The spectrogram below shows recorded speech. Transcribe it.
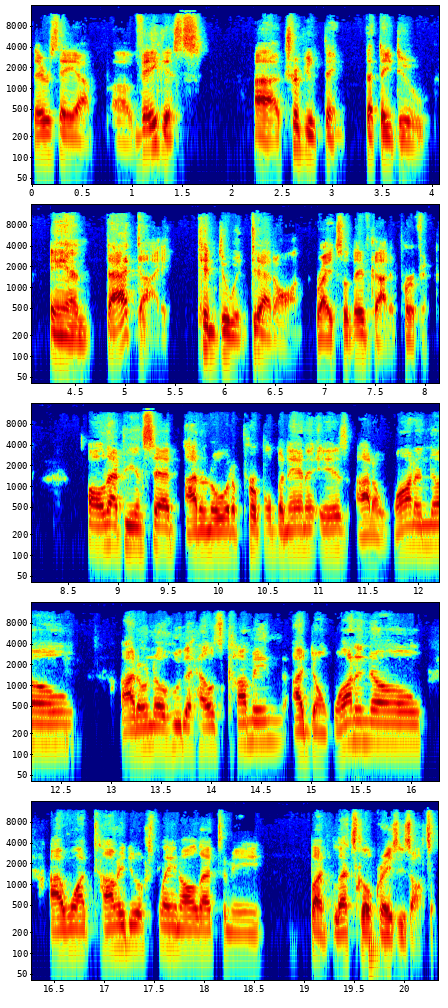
there's a, uh a Vegas uh, tribute thing that they do, and that guy can do it dead on, right? So they've got it perfect. All that being said, I don't know what a purple banana is. I don't want to know. I don't know who the hell's coming. I don't want to know. I want Tommy to explain all that to me. But let's go crazy is awesome.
